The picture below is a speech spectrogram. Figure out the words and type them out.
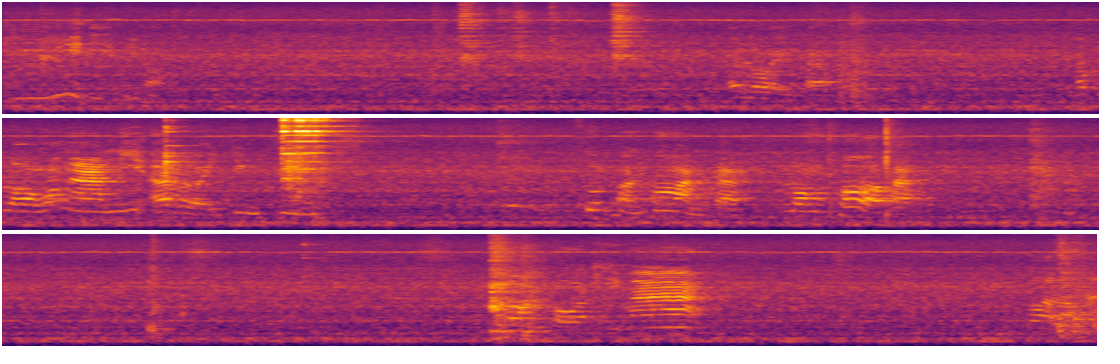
ดีดีพี่น้อง อร่อยค่ะ รับรองว่างานนี้อร่อยจริงๆตัวหอนๆค่ะ ลองพ่อค่ะ ลองพอดีมาก ก็แล้วค่ะ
